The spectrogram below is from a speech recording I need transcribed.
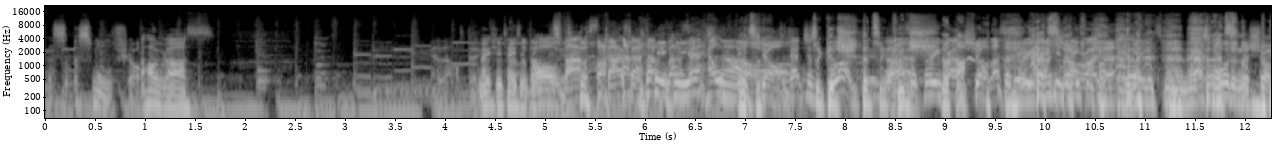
That's a small shot. The whole glass. Make sure you taste it Oh, that's, that's, a, that's a healthy That's shot. That's just a good shot. that's a three grand shot. That's a three grand shot right there. That's more than a shot.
